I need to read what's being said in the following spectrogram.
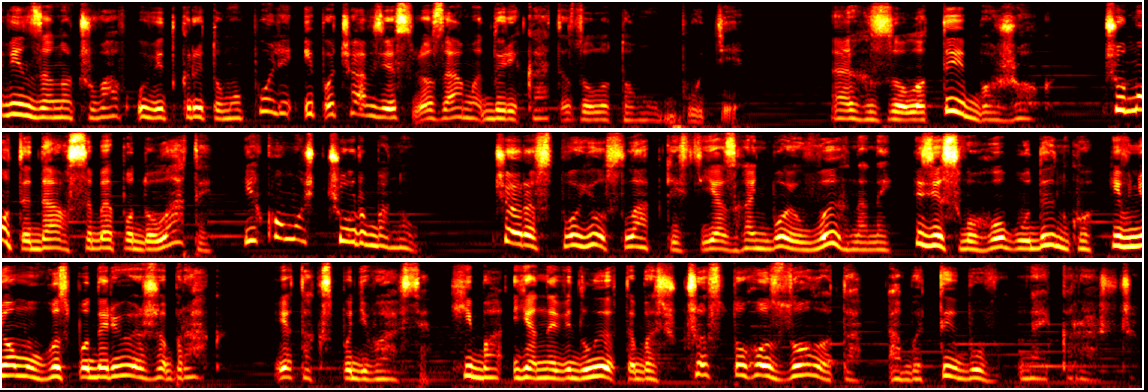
він заночував у відкритому полі і почав зі сльозами дорікати золотому Будді. Ех, золотий божок, чому ти дав себе подолати якомусь чурбану? Через твою слабкість я з ганьбою вигнаний зі свого будинку і в ньому господарює жебрак. Я так сподівався, хіба я не відлив тебе з чистого золота, аби ти був найкращим.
